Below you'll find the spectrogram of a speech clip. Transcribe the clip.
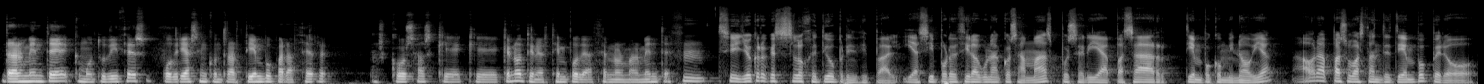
realmente, como tú dices, podrías encontrar tiempo para hacer las cosas que, que, no tienes tiempo de hacer normalmente. Hmm, sí, yo creo que ese es el objetivo principal. Y así por decir alguna cosa más, pues sería pasar tiempo con mi novia. Ahora paso bastante tiempo, pero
